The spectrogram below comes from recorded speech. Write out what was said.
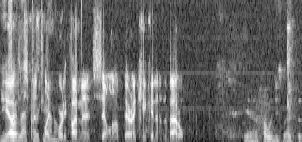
User Yeah, I left your spent like 45 minutes sailing up there and I can't get into the battle. Yeah, apologies, mate, but.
